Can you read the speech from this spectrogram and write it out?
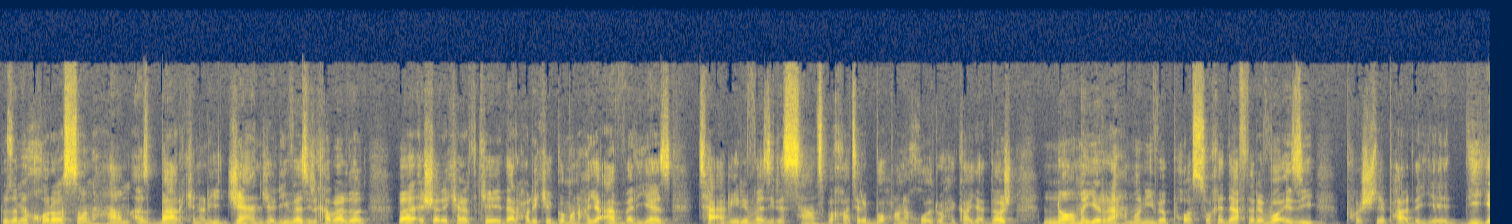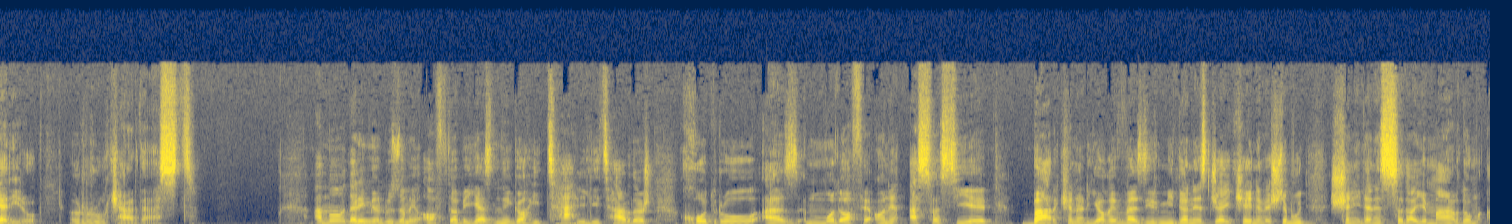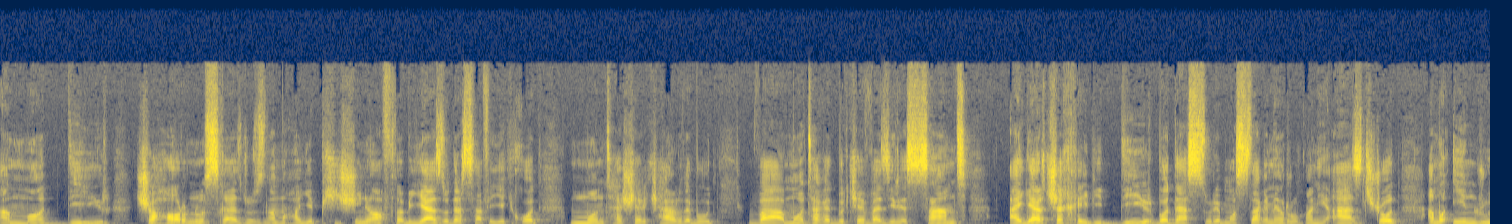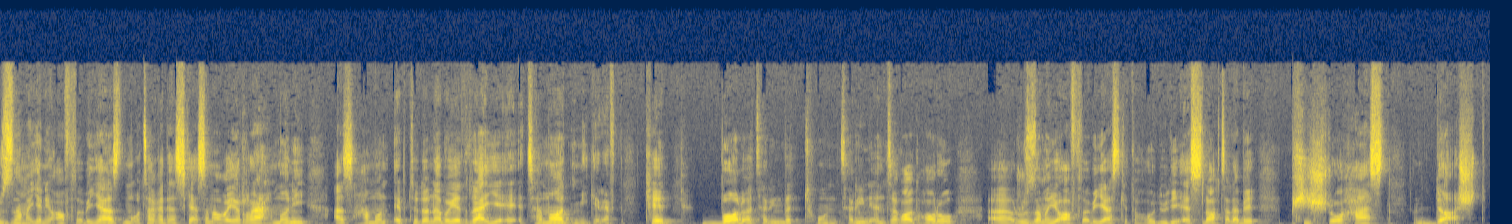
روزنامه خراسان هم از برکناری جنجالی وزیر خبر داد و اشاره کرد که در حالی که گمانهای اولیه از تغییر وزیر سمت به خاطر بحران خودرو حکایت داشت نامه رحمانی و پاسخ دفتر واعظی پشت پرده دیگری رو رو کرده است. اما در این میان روزنامه آفتابی از نگاهی تحلیلی تر داشت خود رو از مدافعان اساسی برکناری آقای وزیر می‌دانست جایی که نوشته بود شنیدن صدای مردم اما دیر چهار نسخه از روزنامه های پیشین آفتاب یزد رو در صفحه یک خود منتشر کرده بود و معتقد بود که وزیر سمت اگرچه خیلی دیر با دستور مستقیم روحانی عزل شد اما این روزنامه یعنی آفتاب یزد معتقد است که اصلا آقای رحمانی از همان ابتدا نباید رأی اعتماد می گرفت که بالاترین و تندترین انتقادها رو روزنامه آفتابی است که تا حدودی اصلاح طلب پیشرو هست داشت.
